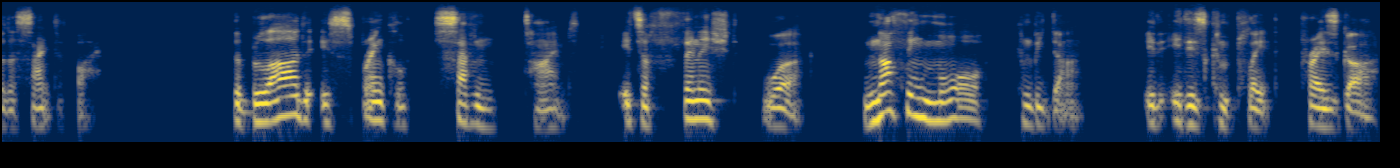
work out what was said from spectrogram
that are sanctified. The blood is sprinkled seven times. It's a finished work. Nothing more can be done. It, it is complete. Praise God.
